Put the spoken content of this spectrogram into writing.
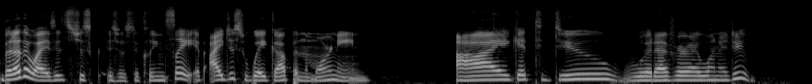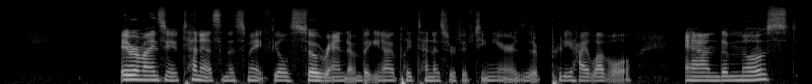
but otherwise it's just it's just a clean slate. If I just wake up in the morning, I get to do whatever I want to do it reminds me of tennis, and this might feel so random, but you know, I played tennis for 15 years at a pretty high level. And the most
